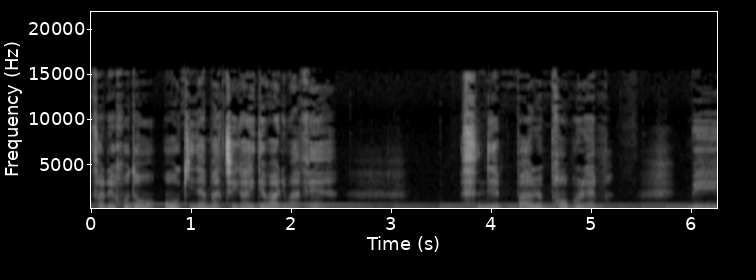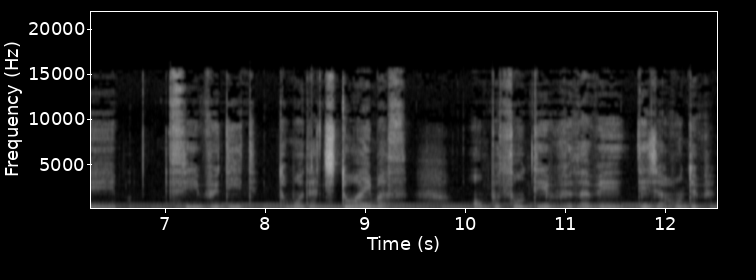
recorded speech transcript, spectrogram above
それほど大きな間違いではありません。スネパールポブレムメシブディ友達と会います。オンプソンティブザベデジャホンデブ。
